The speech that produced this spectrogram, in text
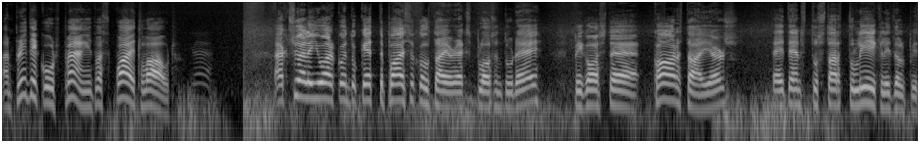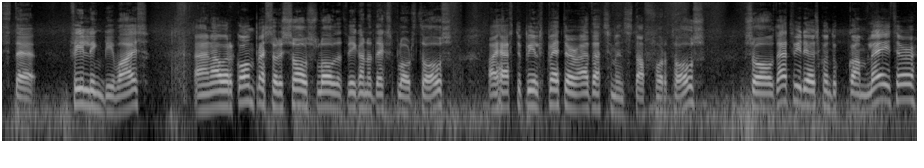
And pretty good bang, it was quite loud. Yeah. Actually, you are going to get the bicycle tire explosion today because the car tires they tend to start to leak a little bit the filling device and our compressor is so slow that we cannot explode those. I have to build better attachment stuff for those. So that video is going to come later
